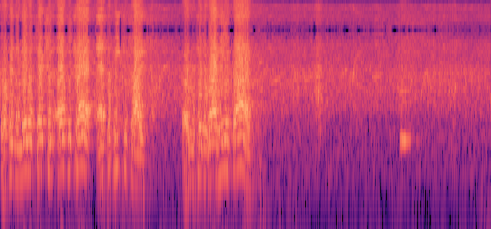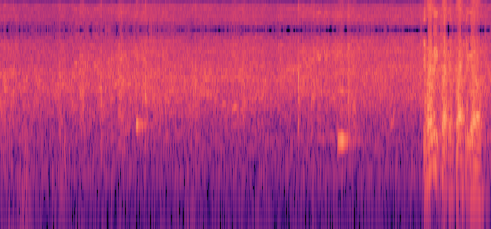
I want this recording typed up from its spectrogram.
Working the middle section of the track at the pizza slice. Over to the right hand side. Twenty seconds left to go.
